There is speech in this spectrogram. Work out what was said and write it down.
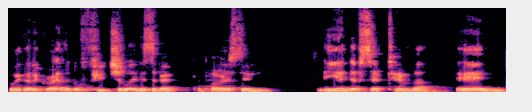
We've got a great little future leaders event proposed in the end of September, and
